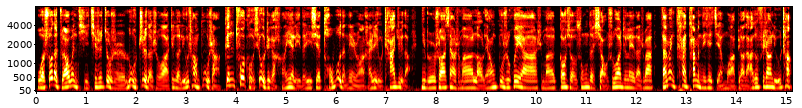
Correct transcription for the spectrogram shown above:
我说的主要问题其实就是录制的时候啊，这个流畅度上跟脱口秀这个行业里的一些头部的内容啊还是有差距的。你比如说像什么老梁故事会啊，什么高晓松的小说之类的，是吧？咱们看他们那些节目啊，表达都非常流畅。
